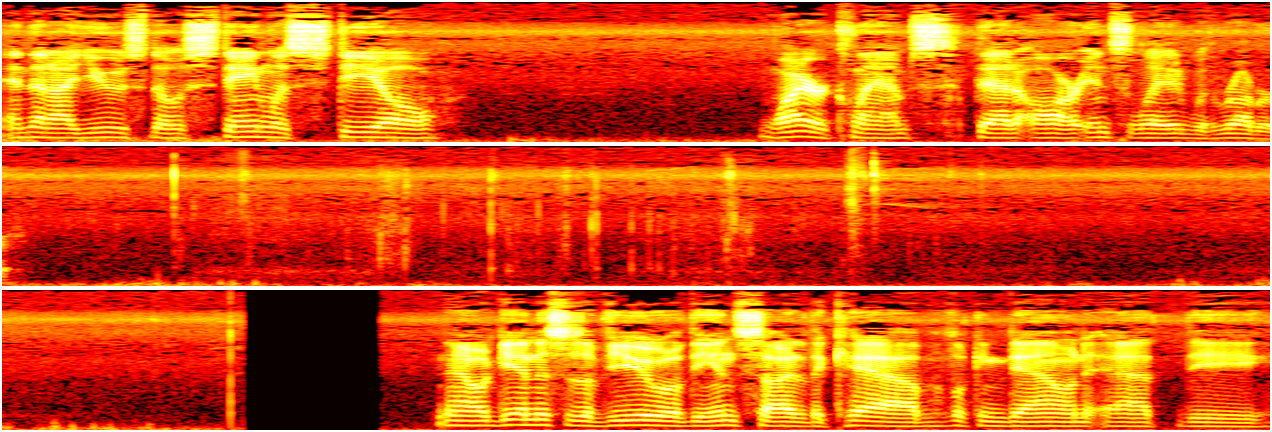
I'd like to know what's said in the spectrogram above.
And then I use those stainless steel wire clamps that are insulated with rubber. Now again, this is a view of the inside of the cab looking down at the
